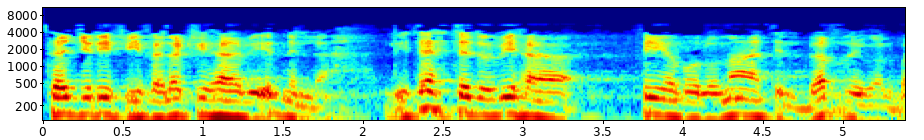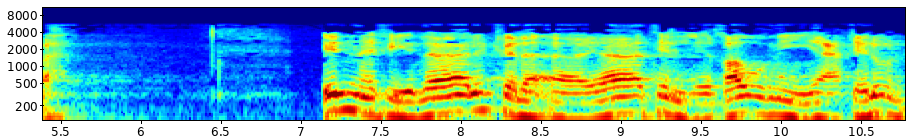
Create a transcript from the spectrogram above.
تجري في فلكها بإذن الله لتهتدوا بها في ظلمات البر والبحر. إن في ذلك لآيات لقوم يعقلون.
